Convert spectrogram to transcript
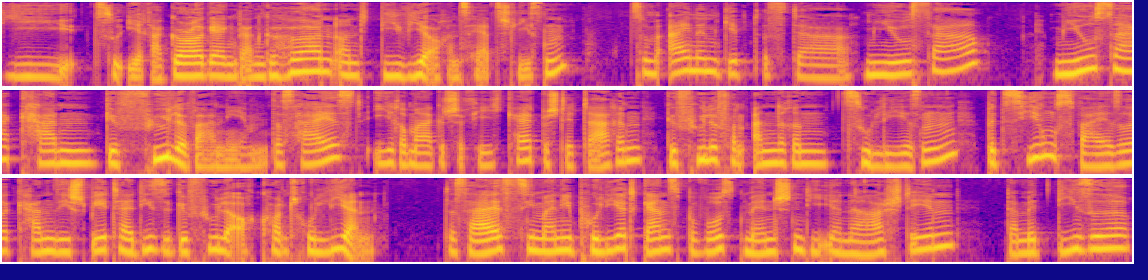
die zu ihrer Girl Gang dann gehören und die wir auch ins Herz schließen. Zum einen gibt es da Musa. Musa kann Gefühle wahrnehmen. Das heißt, ihre magische Fähigkeit besteht darin, Gefühle von anderen zu lesen, beziehungsweise kann sie später diese Gefühle auch kontrollieren. Das heißt, sie manipuliert ganz bewusst Menschen, die ihr nahestehen, damit diese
